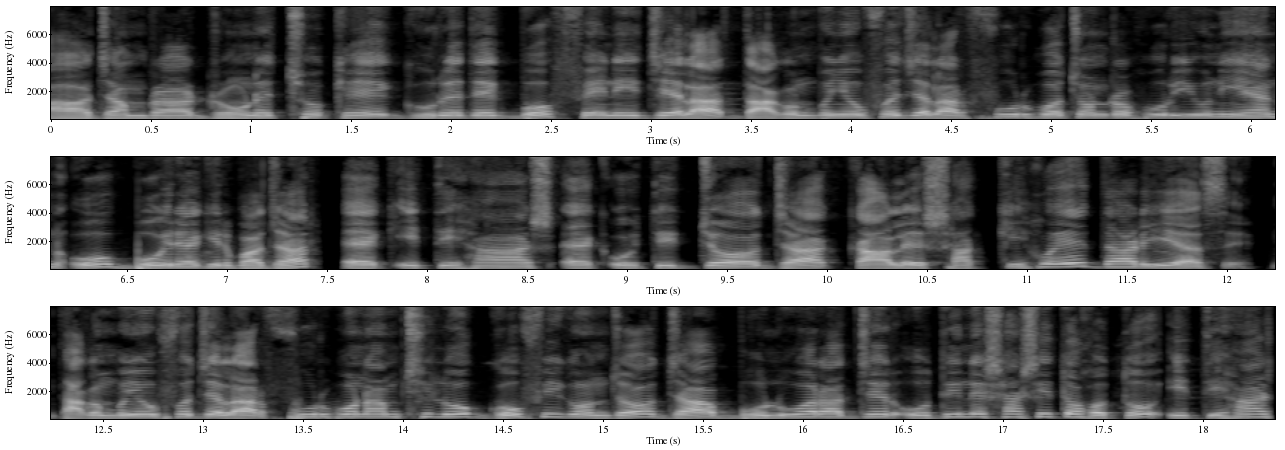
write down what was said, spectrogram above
আজ আমরা ড্রোনের চোখে ঘুরে দেখব ফেনী জেলা, দাগনভূঞা উপজেলার পূর্ব চন্দ্রপুর ইউনিয়ন ও বৈরাগীর বাজার। এক ইতিহাস, এক ঐতিহ্য যা কালে সাক্ষী হয়ে দাঁড়িয়ে আছে। দাগনভূঞা উপজেলার পূর্ব নাম ছিল গোফিগঞ্জ যা বলুয়া রাজ্যের অধীনে শাসিত হতো। ইতিহাস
